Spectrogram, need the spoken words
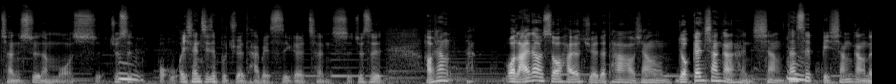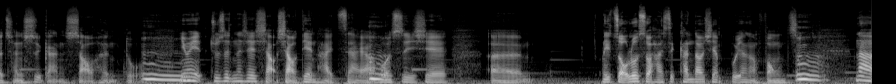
城市的模式，就是嗯我我以前其实不觉得台北是一个城市，就是好像。我来到的时候，还是觉得它好像有跟香港很像，但是比香港的城市感少很多。嗯因为就是那些小小店还在啊，嗯或者是一些呃，你走路的时候还是看到一些不一样的风景。嗯那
